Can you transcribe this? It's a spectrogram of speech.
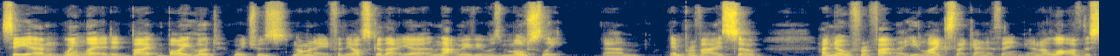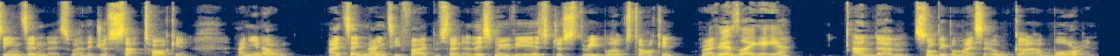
See, um, Linklater did Boy- Boyhood, which was nominated for the Oscar that year, and that movie was mostly um, improvised. So I know for a fact that he likes that kind of thing. And a lot of the scenes in this where they just sat talking, and you know, I'd say 95% of this movie is just three blokes talking, right? Feels like it, yeah. And um, some people might say, "Oh God, how boring,"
